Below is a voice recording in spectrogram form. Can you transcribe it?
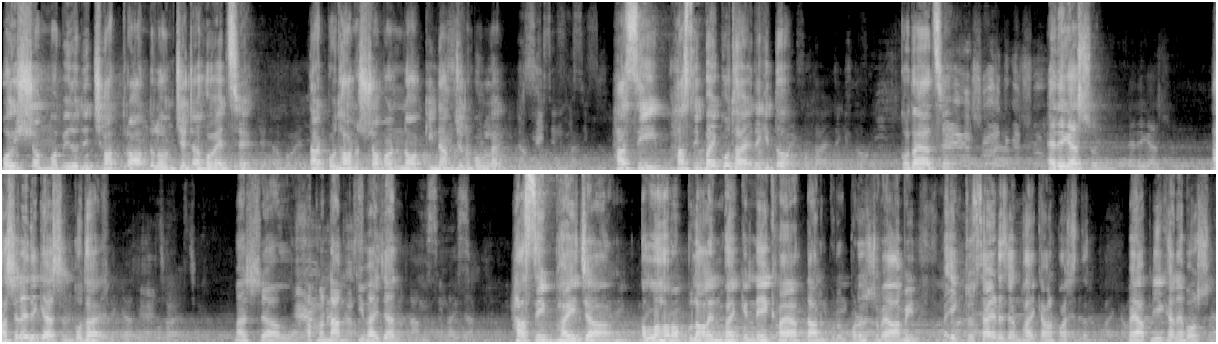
বৈষম্য বিরোধী ছাত্র আন্দোলন যেটা হয়েছে, তার প্রধান সমন্বয়, কি নাম যেন বললেন? হাসিব। হাসিব ভাই কোথায়? দেখি তো। কোথায় আছে? এদিকে আসো। আসেন, এদিকে আসেন। কোথায়? মাশাআল্লাহ। আপনার নাম কি ভাইজান? হাসিব ভাইজান। আল্লাহ রাব্বুল আলামিন ভাইকে নেক হায়াত দান করুন পড়েন সবাই আমিন। একটু সাইডে যান, ভাইকে আমার পাশে দেন। ভাই, আপনি এখানে বসেন।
